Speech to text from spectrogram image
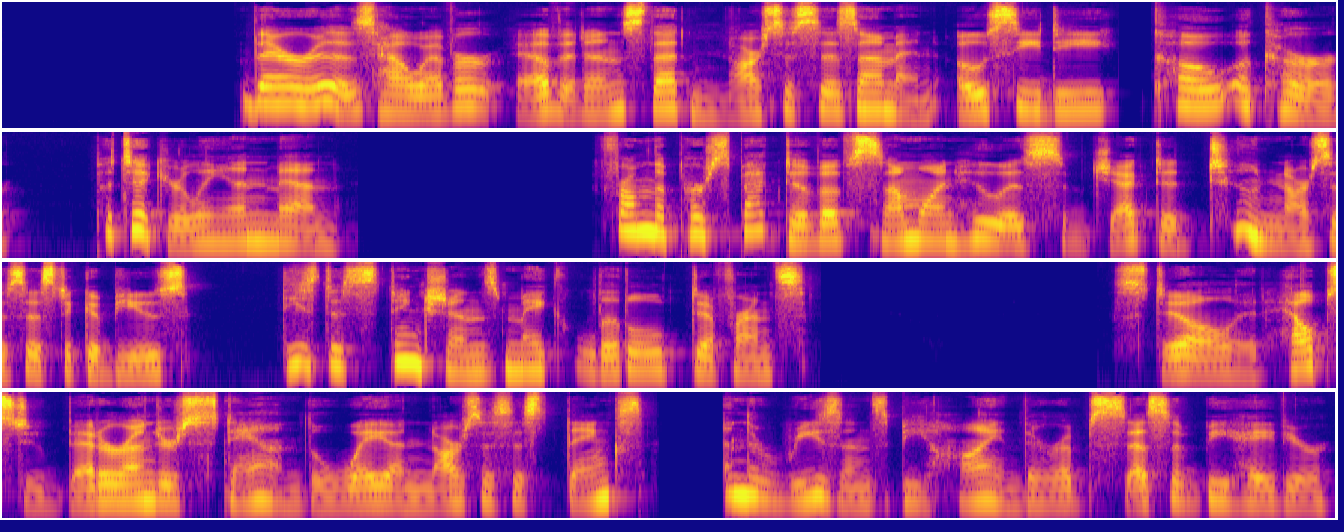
There is, however, evidence that narcissism and OCD co occur, particularly in men. From the perspective of someone who is subjected to narcissistic abuse, these distinctions make little difference. Still, it helps to better understand the way a narcissist thinks and the reasons behind their obsessive behavior.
